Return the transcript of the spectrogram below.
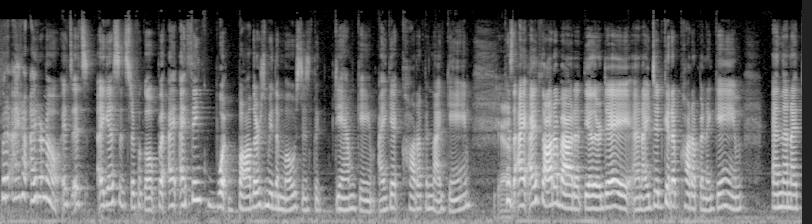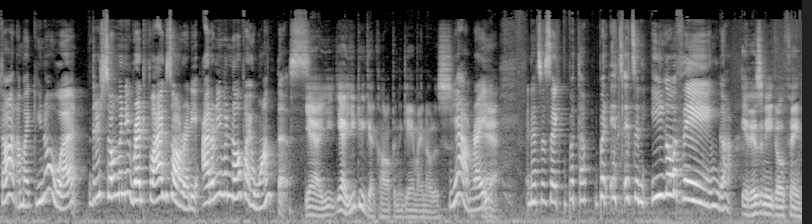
but I don't, I don't know. It's it's I guess it's difficult. But I, I think what bothers me the most is the damn game. I get caught up in that game Yeah. because I, I thought about it the other day and I did get up caught up in a game. And then I thought, I'm like, you know what? There's so many red flags already. I don't even know if I want this. Yeah, you, yeah, you do get caught up in the game. I notice. Yeah, right. Yeah. And it's just like, but the, but it's it's an ego thing. It is an ego thing.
